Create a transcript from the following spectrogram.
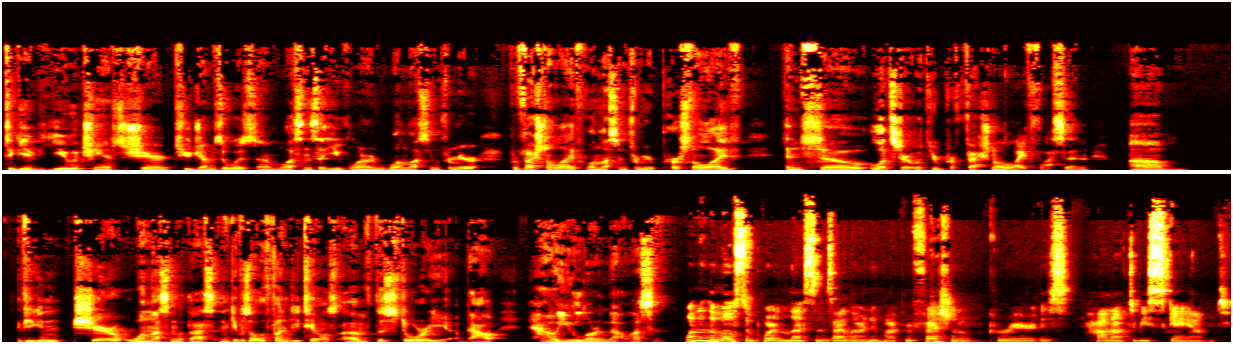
to give you a chance to share two gems of wisdom, lessons that you've learned, one lesson from your professional life, one lesson from your personal life. And so let's start with your professional life lesson. Um, if you can share one lesson with us and give us all the fun details of the story about how you learned that lesson. One of the most important lessons I learned in my professional career is how not to be scammed.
